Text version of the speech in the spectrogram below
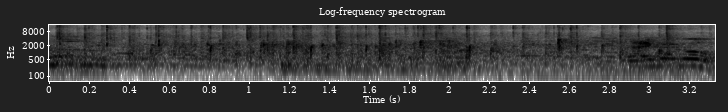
cho cô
